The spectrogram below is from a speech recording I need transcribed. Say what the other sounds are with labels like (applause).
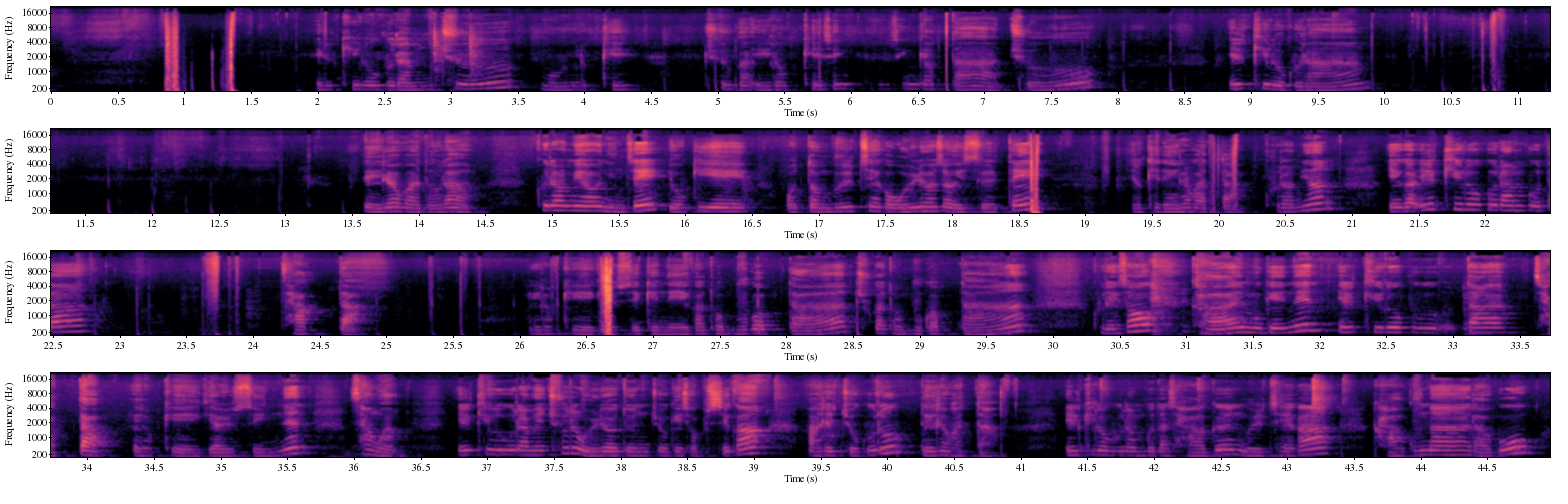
1kg 추, 뭐 이렇게 추가 이렇게 생, 생겼다. 추 1kg 내려가더라. 그러면 이제 여기에 어떤 물체가 올려져 있을 때 이렇게 내려갔다. 그러면 얘가 1kg보다 작다. 이렇게 얘기할 수 있겠네. 얘가 더 무겁다. 추가 더 무겁다. 그래서 가을 무게는 1kg보다 작다. 이렇게 얘기할 수 있는 상황. 1kg의 추를 올려둔 쪽의 접시가 아래쪽으로 내려갔다. 1kg보다 작은 물체가 가구나라고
